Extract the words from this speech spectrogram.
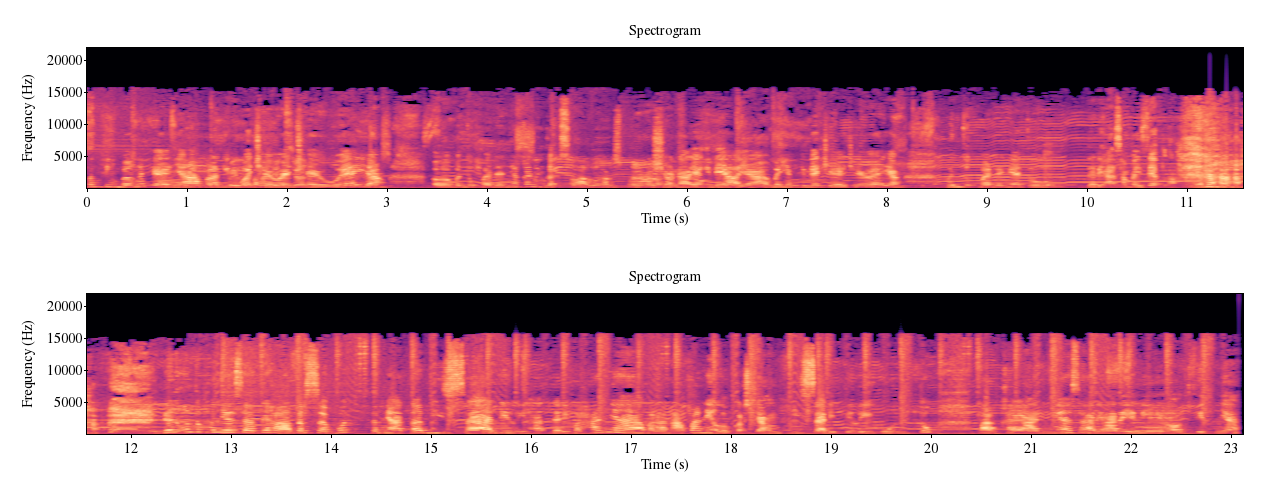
penting banget kayaknya apalagi Pilih buat cewek-cewek yang eh, bentuk badannya kan nggak selalu harus profesional yang ideal ya. Banyak juga cewek-cewek yang bentuk badannya tuh dari A sampai Z lah. Dan untuk menyiasati hal tersebut ternyata bisa dilihat dari bahannya. Bahan apa nih lookers yang bisa dipilih untuk pakaiannya sehari-hari ini Hmm. outfitnya.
